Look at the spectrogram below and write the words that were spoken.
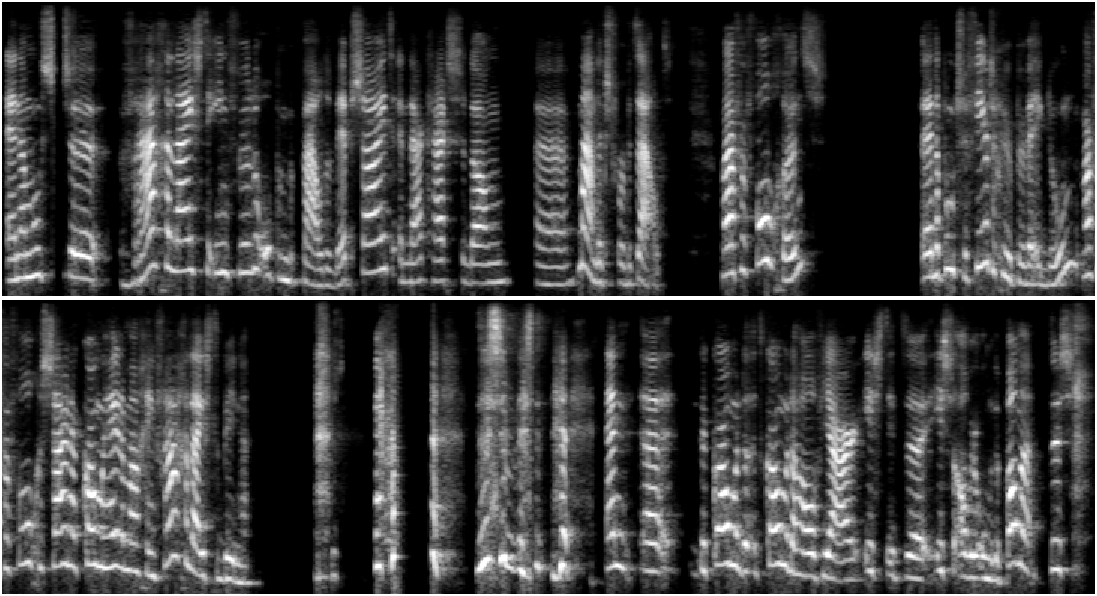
En dan moest ze vragenlijsten invullen op een bepaalde website. En daar krijgt ze dan eh, maandelijks voor betaald. Maar vervolgens, en dat moet ze 40 uur per week doen. Maar vervolgens zijn er komen helemaal geen vragenlijsten binnen. Dus, dus en eh, de komende, het komende half jaar is, dit, eh, is ze alweer onder de pannen. Dus,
